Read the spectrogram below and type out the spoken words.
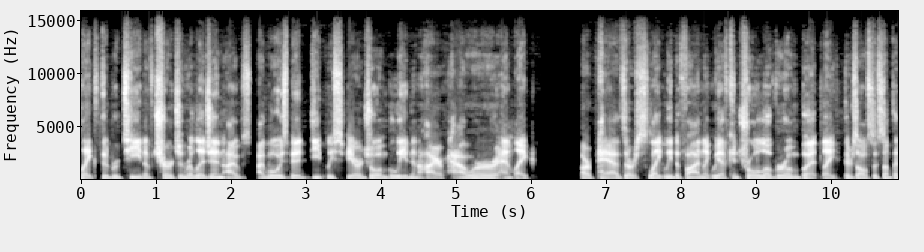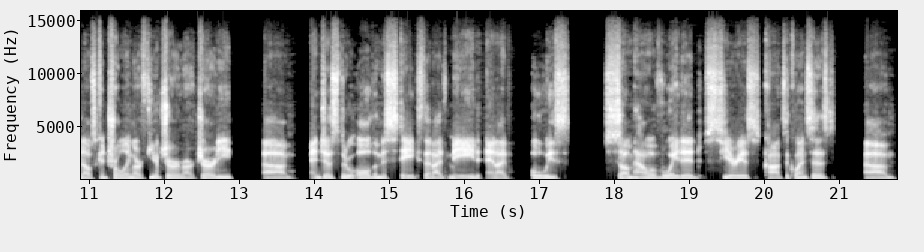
like the routine of church and religion, I've I've always been deeply spiritual and believed in a higher power and like our paths are slightly defined. Like we have control over them, but like there's also something else controlling our future and our journey. Um, and just through all the mistakes that I've made, and I've always somehow avoided serious consequences. Um,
